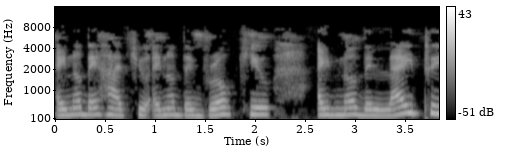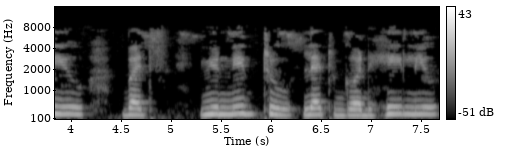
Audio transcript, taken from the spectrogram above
I know they hurt you, I know they broke you, I know they lied to you, but you need to let God heal you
